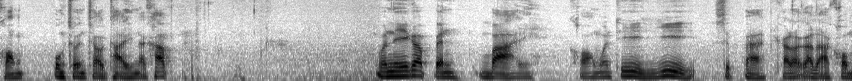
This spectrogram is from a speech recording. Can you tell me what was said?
ของปวงชนชาวไทยนะครับ วันนี้ก็เป็นบ่ายของวันที่ 28 กรกฎาคม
